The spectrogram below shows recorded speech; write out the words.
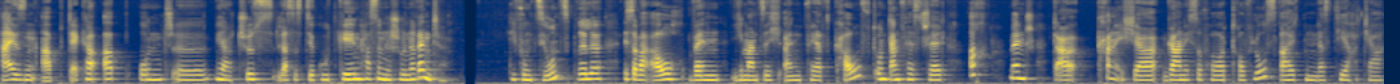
Eisen ab, Decke ab und äh, ja, tschüss, lass es dir gut gehen, hast du eine schöne Rente. Die Funktionsbrille ist aber auch, wenn jemand sich ein Pferd kauft und dann feststellt, ach Mensch, da kann ich ja gar nicht sofort drauf losreiten. Das Tier hat ja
